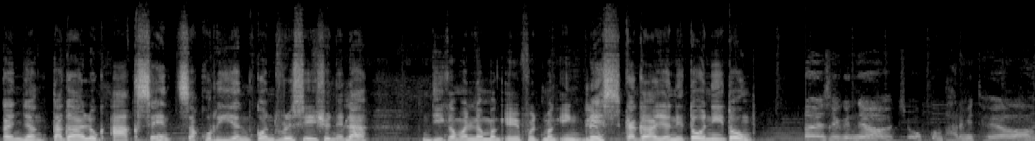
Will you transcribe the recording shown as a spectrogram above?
kanyang Tagalog accent sa Korean conversation nila Hindi ka man lang mag-effort mag-English kagaya nito, Nitong. 하시군요. 조금 발음이 돼요.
